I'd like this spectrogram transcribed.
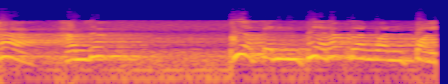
ฆ่าฮัมซะ เพื่อเป็นเพื่อรับรางวัลปล่อย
